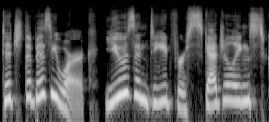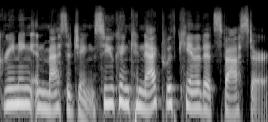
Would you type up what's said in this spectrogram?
Ditch the busy work. Use Indeed for scheduling, screening, and messaging so you can connect with candidates faster.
